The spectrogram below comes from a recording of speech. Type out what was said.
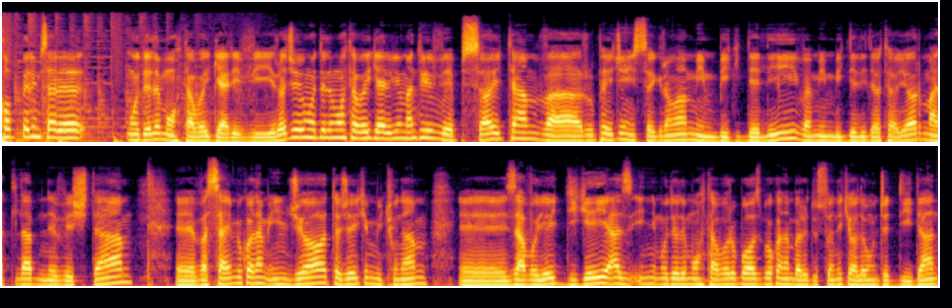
خب بریم سر مدل محتوای گریوی. راجع به مدل محتوای گریوی من توی وبسایتم و رو پیج اینستاگرامم میم بیگدلی و میم بیگدلی dot IR مطلب نوشتم و سعی می‌کنم اینجا تا جایی که می‌تونم زوایای دیگه ای از این مدل محتوا رو باز بکنم برای دوستانی که حالا اونجا دیدن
